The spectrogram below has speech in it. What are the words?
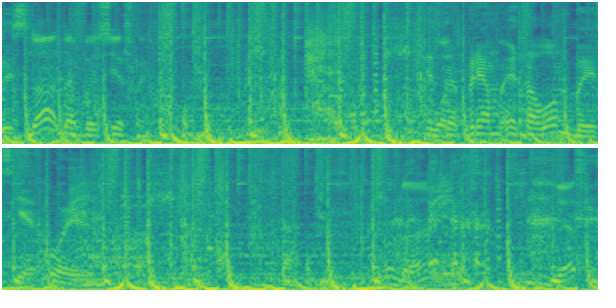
BSE. Да, да, BSE-шный. Это вот. прям эталон BSE. Ой, Ну да. Ясно.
